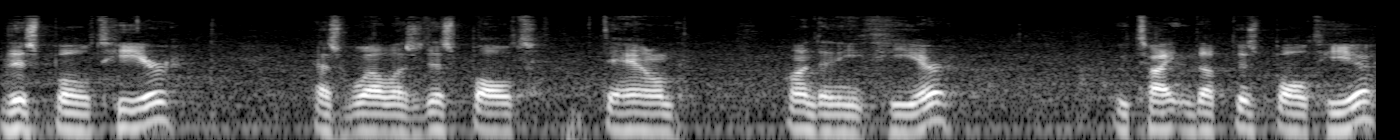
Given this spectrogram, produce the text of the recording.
this bolt here as well as this bolt down underneath here. We tightened up this bolt here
